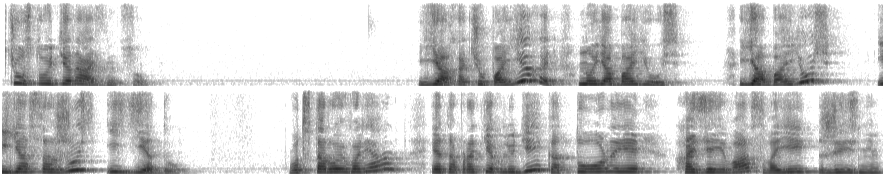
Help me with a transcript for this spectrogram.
Чувствуете разницу? Я хочу поехать, но я боюсь. Я боюсь, и я сажусь и еду. Вот второй вариант – это про тех людей, которые хозяева своей жизни.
